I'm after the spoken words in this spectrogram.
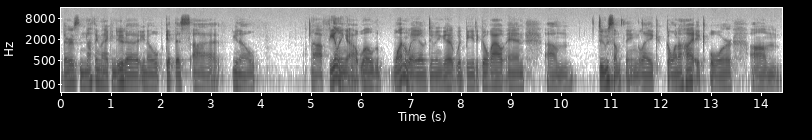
"There's nothing that I can do to, you know, get this uh, you know, uh, feeling out? Well, the one way of doing it would be to go out and um, do something like go on a hike or um,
